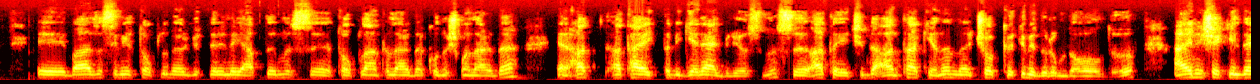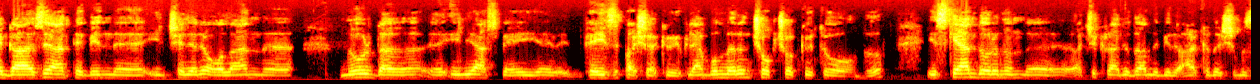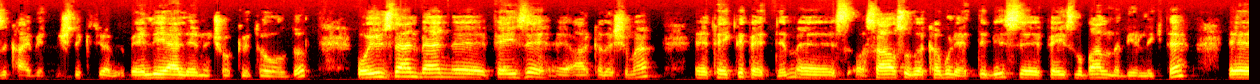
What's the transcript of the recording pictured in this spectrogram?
bazı sivil toplum örgütleriyle yaptığımız toplantılarda, konuşmalarda yani Hat Hatay tabii genel biliyorsunuz. Hatay içinde Antakya'nın çok kötü bir durumda olduğu. Aynı şekilde Gaziantep'in ilçeleri olan Nur Dağı, e, İlyas Bey, e, Feyzi Paşa Köyü falan bunların çok çok kötü olduğu. İskenderun'un e, açık radyodan da bir arkadaşımızı kaybetmiştik. Belli yerlerinin çok kötü oldu. O yüzden ben Feyzi arkadaşıma teklif ettim. Sağ olsun da kabul etti. Biz Feyzi Baban'la birlikte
